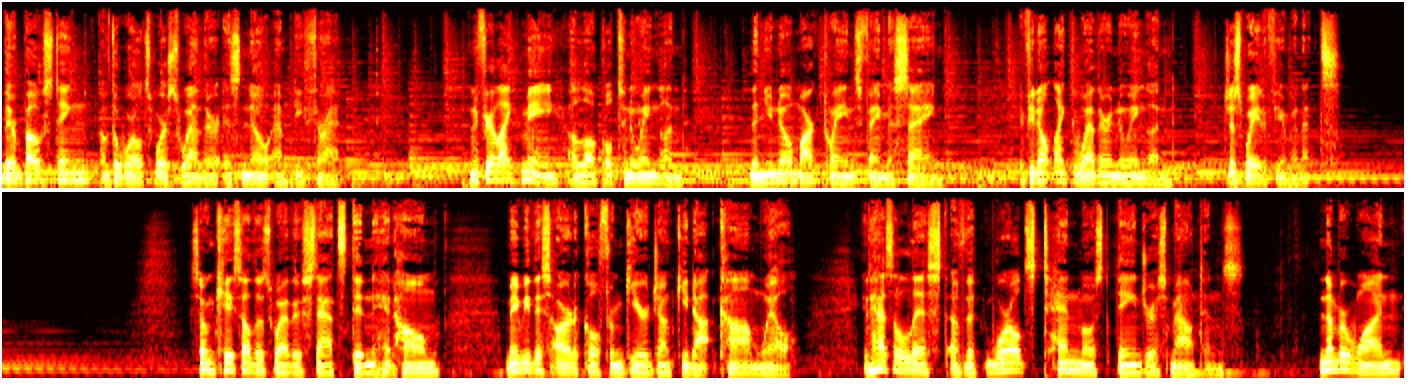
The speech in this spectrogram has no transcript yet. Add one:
Their boasting of the world's worst weather is no empty threat. And if you're like me, a local to New England, then you know Mark Twain's famous saying if you don't like the weather in New England, just wait a few minutes. So, in case all those weather stats didn't hit home, maybe this article from GearJunkie.com will. It has a list of the world's 10 most dangerous mountains. Number one,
